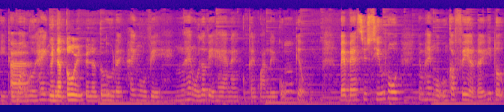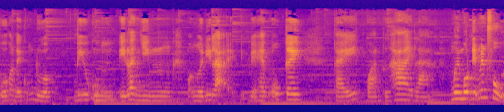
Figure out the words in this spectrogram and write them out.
Thì thấy À, mọi người hay người nhà tôi người nhà tôi. Ừ đấy hay ngồi về hay ngồi ra vỉa hè này của cái quán đấy cũng kiểu bé bé xíu xíu thôi. Nhưng mà hay ngồi uống cà phê ở đấy thì tôi uống ở đấy cũng được. View cũng Ừ. ý là nhìn mọi người đi lại vỉa hè cũng ok. Cái quán thứ hai là 11 điện biên phủ.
